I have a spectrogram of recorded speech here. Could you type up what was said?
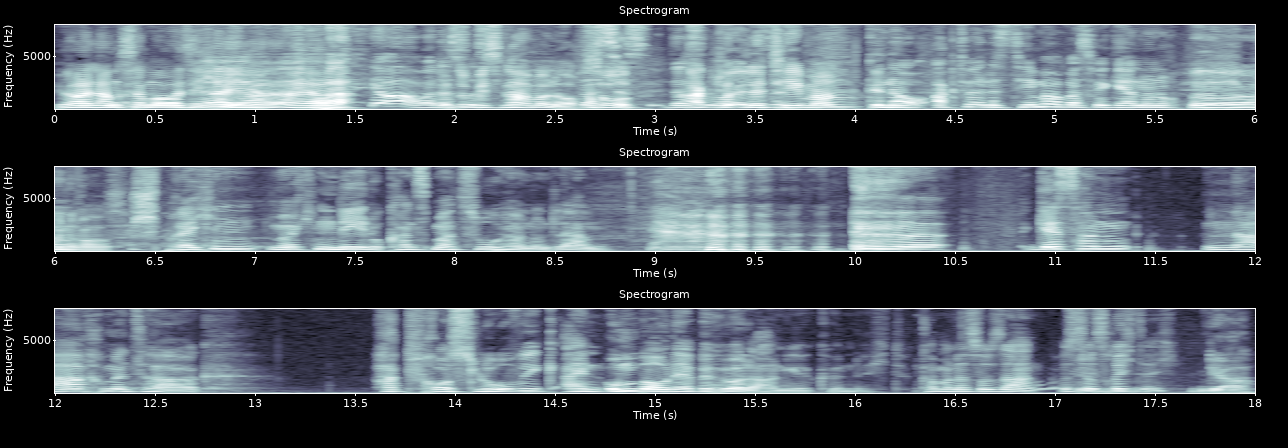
Ja, langsam aber sicher. ja. Ja, ja. ja, aber das Also ein ist, bisschen haben wir noch. das So, ist- das ist aktuelle überhaupt- Thema. Genau, aktuelles Thema, was wir gerne noch besprechen möchten. Nee, du kannst mal zuhören und lernen. äh, gestern Nachmittag hat Frau Slowik einen Umbau der Behörde angekündigt. Kann man das so sagen? Ist das richtig? ja.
